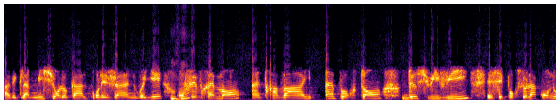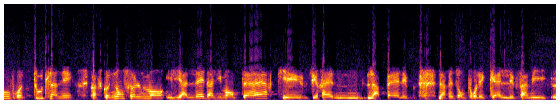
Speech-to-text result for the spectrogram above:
avec la mission locale pour les jeunes. Vous voyez, on fait vraiment un travail important de suivi et c'est pour cela qu'on ouvre toute l'année. Parce que non seulement il y a l'aide alimentaire qui est, je dirais, l'appel et la raison pour laquelle les familles euh,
